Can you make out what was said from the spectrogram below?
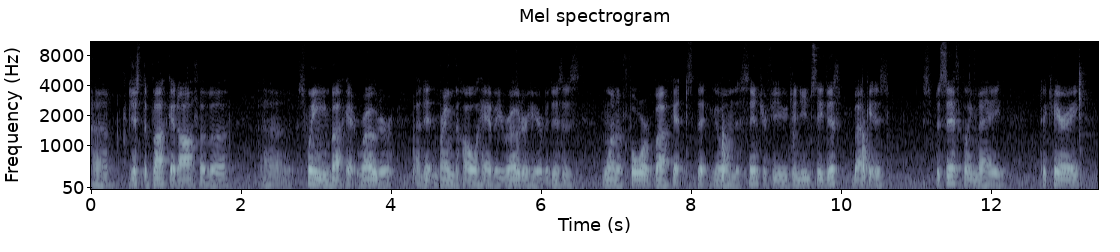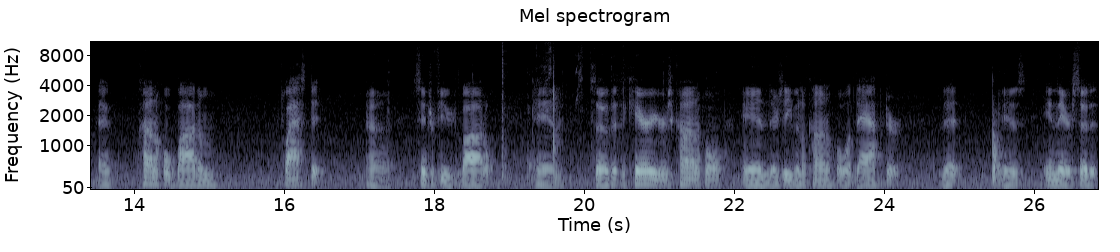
uh, just a bucket off of a uh, swinging bucket rotor. I didn't bring the whole heavy rotor here, but this is one of four buckets that go in the centrifuge. And you can see this bucket is specifically made to carry a conical bottom plastic uh, centrifuge bottle. And so that the carrier is conical and there's even a conical adapter that is in there so that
